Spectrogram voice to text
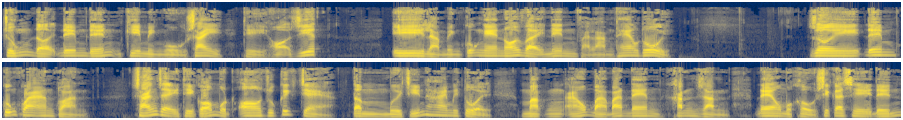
chúng đợi đêm đến khi mình ngủ say thì họ giết. Y là mình cũng nghe nói vậy nên phải làm theo thôi. Rồi đêm cũng qua an toàn. Sáng dậy thì có một o du kích trẻ tầm 19-20 tuổi, mặc áo bà ba đen, khăn rằn, đeo một khẩu CKC đến,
